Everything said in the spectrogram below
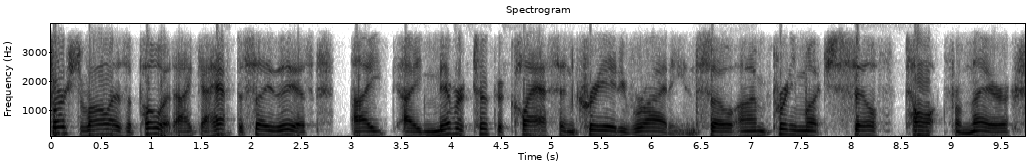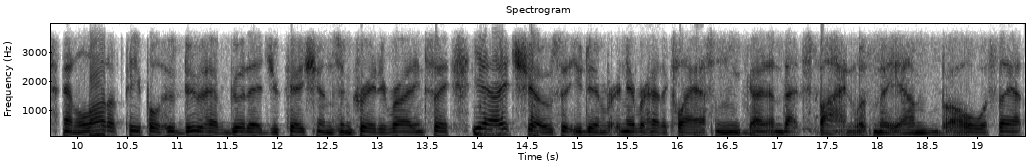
first of all, as a poet, I, I have to say this: I I never took a class in creative writing, so I'm pretty much self-taught from there. And a lot of people who do have good educations in creative writing say, "Yeah, it shows that you never never had a class," and and that's fine with me. I'm all with that.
